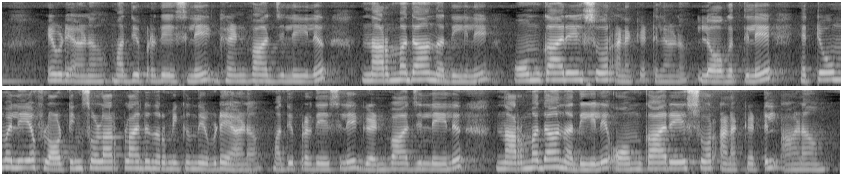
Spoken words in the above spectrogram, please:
എവിടെയാണ്? മധ്യപ്രദേശിലെ ഖണ്ഡ്വ ജില്ലയിൽ നർമ്മദ നദിയിലെ ഓംകാരേശ്വർ അണക്കെട്ടിലാണ്. ലോകത്തിലെ ഏറ്റവും വലിയ ഫ്ലോട്ടിംഗ് സോളാർ പ്ലാന്റ് നിർമ്മിക്കുന്നത് എവിടെയാണ്? മധ്യപ്രദേശിലെ ഖണ്ഡ്വ ജില്ലയിൽ നർമ്മദ നദിയിലെ ഓംകാരേശ്വർ അണക്കെട്ടിൽ ആണ്.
